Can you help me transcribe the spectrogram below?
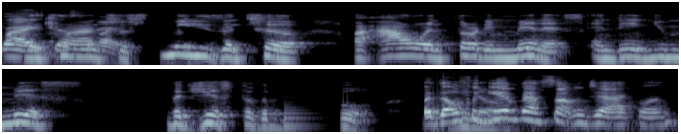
right, and trying right. to squeeze into an hour and 30 minutes and then you miss the gist of the book. But don't forget know. about something, Jacqueline.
